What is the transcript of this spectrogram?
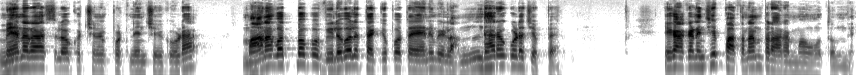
మీనరాశిలోకి వచ్చినప్పటి నుంచి కూడా మానవత్వపు విలువలు తగ్గిపోతాయని వీళ్ళందరూ కూడా చెప్పారు. ఇక అక్కడి నుంచి పతనం ప్రారంభమవుతుంది.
